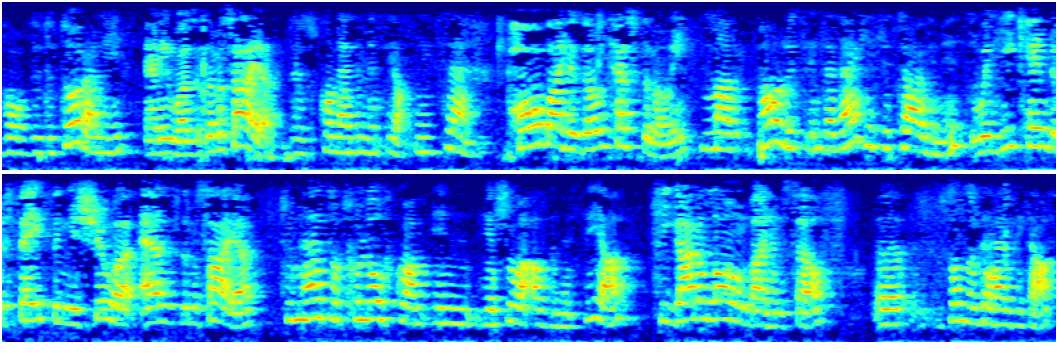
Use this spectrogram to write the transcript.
volgde de Torah niet, and he wasn't the Messiah. dus kon hij de Messias niet zijn. Paul, by his own testimony, Maar Paulus in zijn eigen getuigenis, when he came to faith in Yeshua as the Messiah, toen hij tot geloof kwam in Yeshua als de Messias, he got alone by himself, eh, zonderde hij zich af.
